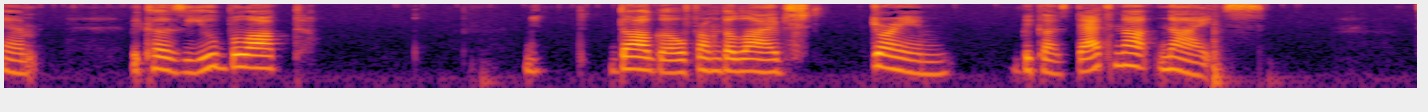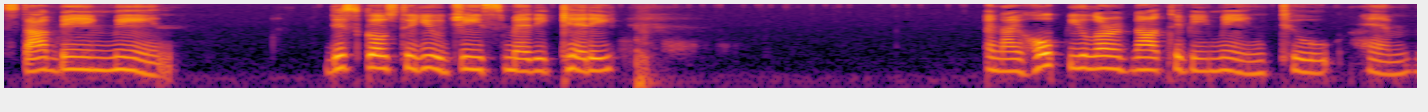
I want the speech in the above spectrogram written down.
him because you blocked Dago from the live stream because that's not nice. Stop being mean. This goes to you, G Smitty Kitty. And I hope you learn not to be mean to him.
